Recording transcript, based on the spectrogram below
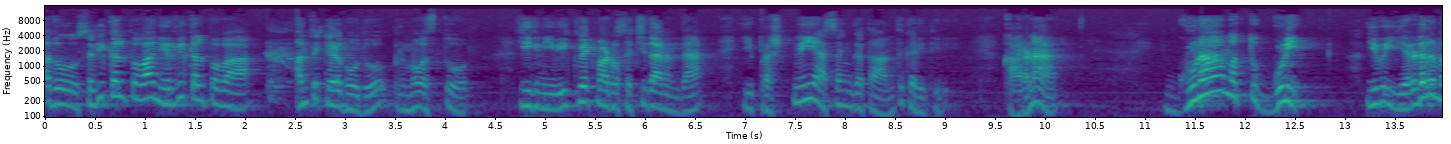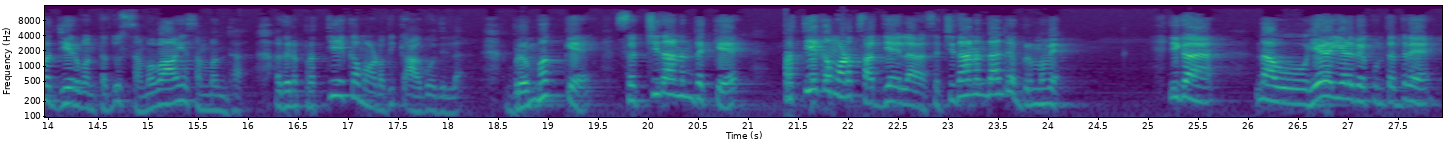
ಅದು ಸವಿಕಲ್ಪವಾ, ನಿರ್ವಿಕಲ್ಪವ ಅಂತ ಕೇಳಬಹುದು ಬ್ರಹ್ಮವಸ್ತು. ಈಗ ನೀವು ಈಕ್ವೇಟ್ ಮಾಡೋ ಸಚ್ಚಿದಾನಂದ ಈ ಪ್ರಶ್ನೆಯೇ ಅಸಂಗತ ಅಂತ ಕರಿತೀವಿ. ಕಾರಣ, ಗುಣ ಮತ್ತು ಗುಣಿ ಇವು ಎರಡರ ಮಧ್ಯೆ ಇರುವಂಥದ್ದು ಸಮವಾಯ ಸಂಬಂಧ. ಅದನ್ನು ಪ್ರತ್ಯೇಕ ಮಾಡೋದಕ್ಕೆ ಆಗೋದಿಲ್ಲ. ಬ್ರಹ್ಮಕ್ಕೆ ಸಚ್ಚಿದಾನಂದಕ್ಕೆ ಪ್ರತ್ಯೇಕ ಮಾಡೋಕ್ಕೆ ಸಾಧ್ಯ ಇಲ್ಲ. ಸಚ್ಚಿದಾನಂದ ಅಂದರೆ ಬ್ರಹ್ಮವೇ. ಈಗ ನಾವು ಹೇಳ ಹೇಳಬೇಕು ಅಂತಂದ್ರೆ,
